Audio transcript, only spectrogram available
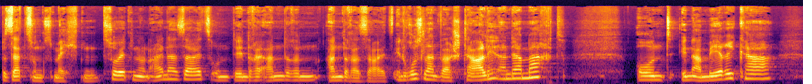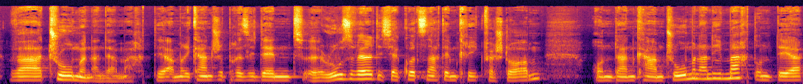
Besatzungsmächten. Sowjetunion einerseits und den drei anderen andererseits. In Russland war Stalin an der Macht und in Amerika war Truman an der Macht. Der amerikanische Präsident äh, Roosevelt ist ja kurz nach dem Krieg verstorben und dann kam Truman an die Macht und der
